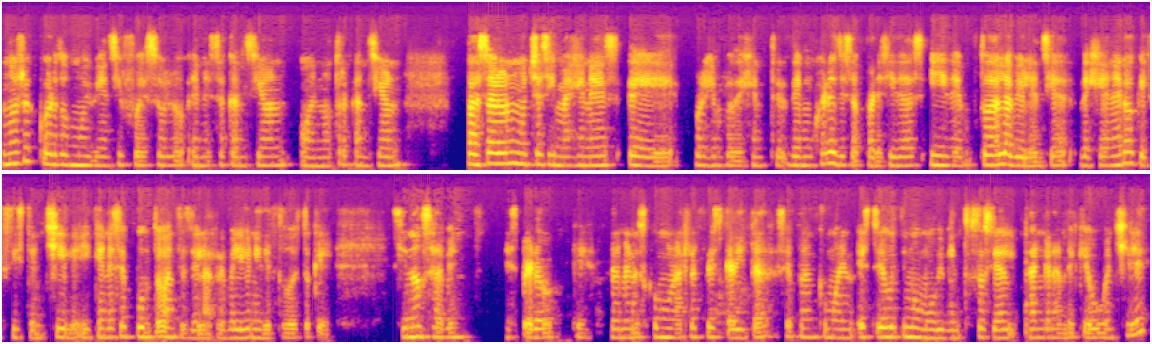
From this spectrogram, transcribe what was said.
no recuerdo muy bien si fue solo en esa canción o en otra canción, pasaron muchas imágenes, por ejemplo, de gente, de mujeres desaparecidas y de toda la violencia de género que existe en Chile y que en ese punto, antes de la rebelión y de todo esto que, si no saben, espero que al menos como una refrescadita sepan como en este último movimiento social tan grande que hubo en Chile,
